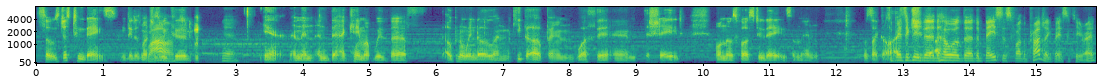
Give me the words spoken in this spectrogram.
So it was just two days. We did as much wow. as we could. Yeah, yeah, and then and then I came up with. Uh, open a window and keep it up and worth it and the shade on those first two days and then was like oh, so basically the, the whole the, the basis for the project basically right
